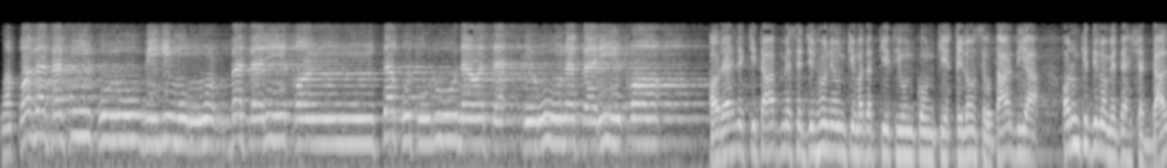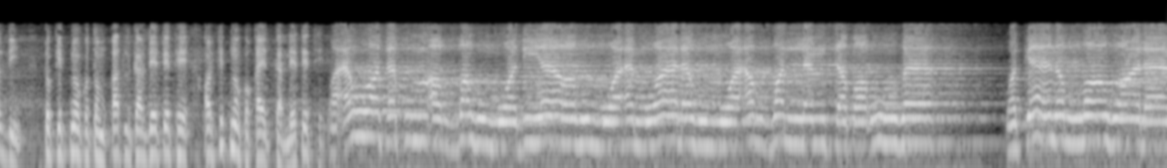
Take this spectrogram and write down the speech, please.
وقذف في قلوبهم الرعب فريقا تقتلون وتأثرون فريقا. اور اہل کتاب میں سے جنہوں نے ان کی مدد کی تھی ان کو ان کے قلعوں سے اتار دیا اور ان کے دلوں میں دہشت ڈال دی۔ تو کتنوں کو تم قتل کر دیتے تھے اور کتنوں کو قید کر لیتے تھے۔ وأورثكم أرضهم وديارهم وأموالهم وأرضا لم تطئوها وكان الله على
